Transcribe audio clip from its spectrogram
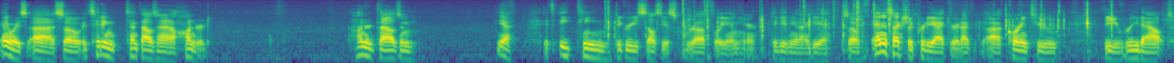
Anyways, uh, so it's hitting 10,000 at 100. 100,000, yeah, it's 18 degrees Celsius roughly in here to give you an idea. So, and it's actually pretty accurate. Uh, according to the readout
